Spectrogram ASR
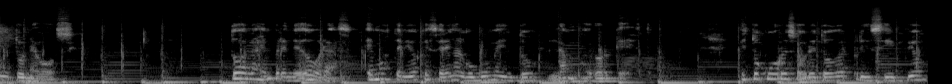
en tu negocio. Todas las emprendedoras hemos tenido que ser en algún momento la mujer orquesta. Esto ocurre sobre todo al principio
